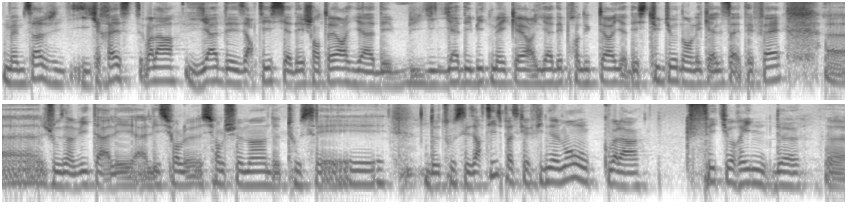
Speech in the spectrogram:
même ça, il reste, voilà, il y a des artistes, il y a des chanteurs, il y a des, il y a des beatmakers, il y a des producteurs, il y a des studios dans lesquels ça a été fait. Euh, je vous invite à aller, à aller sur le, sur le chemin de tous ces, de tous ces artistes parce que finalement, on- voilà, featuring de, euh,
